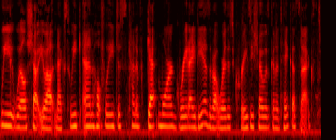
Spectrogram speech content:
we will shout you out next week, and hopefully just kind of get more great ideas about where this crazy show is going to take us next.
